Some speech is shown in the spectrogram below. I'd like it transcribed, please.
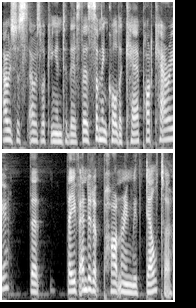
I was just I was looking into this. There's something called a CarePod carrier that they've ended up partnering with Delta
